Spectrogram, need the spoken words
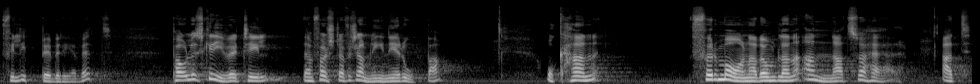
Filipperbrevet. Paulus skriver till den första församlingen i Europa. Och han förmanar dem bland annat så här att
